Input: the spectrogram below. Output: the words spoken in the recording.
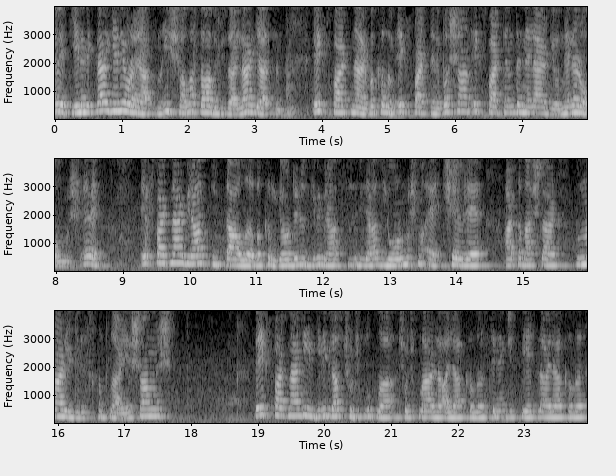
Evet yenilikler geliyor hayatına. İnşallah daha da güzeller gelsin. Ex partner bakalım ex partneri Başak'ın ex partnerinde neler diyor neler olmuş. Evet ex partner biraz iddialı bakın gördüğünüz gibi biraz sizi biraz yormuş mu? Evet çevre arkadaşlar bunlarla ilgili sıkıntılar yaşanmış. Ve ex partnerle ilgili biraz çocuklukla, çocuklarla alakalı, senin ciddiyetle alakalı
